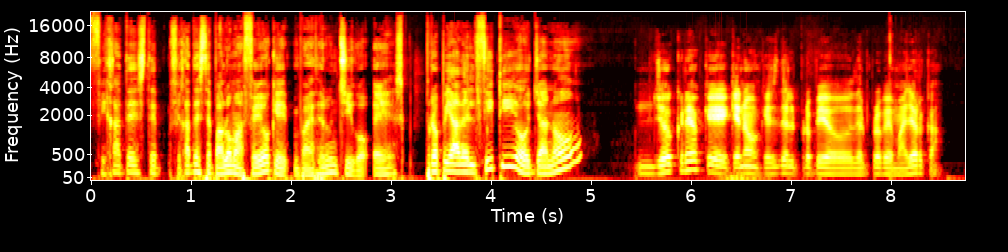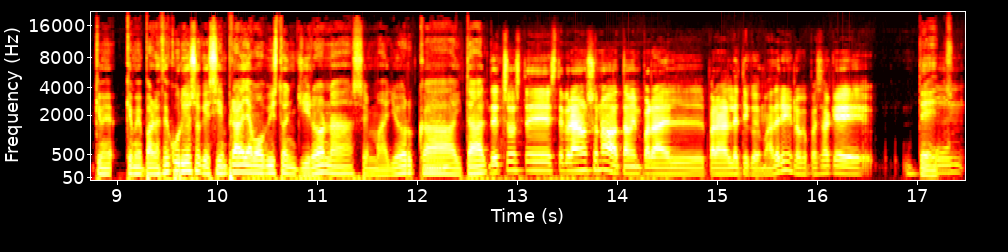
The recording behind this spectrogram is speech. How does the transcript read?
Fíjate este, fíjate este Paloma feo que me parece un chico. ¿Es propia del City o ya no? Yo creo que, que no, que es del propio, del propio Mallorca. Que me, que me parece curioso que siempre la hayamos visto en Gironas, en Mallorca Ujú. y tal. De hecho, este, este verano sonaba también para el, para el Atlético de Madrid. Lo que pasa que De hecho, un,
